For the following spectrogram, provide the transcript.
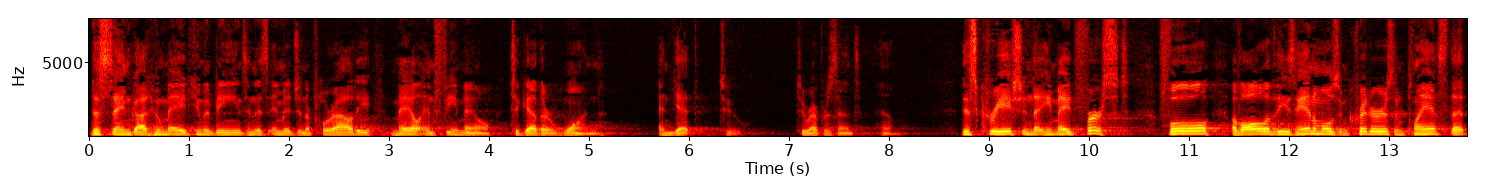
This same God who made human beings in His image in a plurality, male and female, together one and yet two, to represent Him. This creation that He made first full of all of these animals and critters and plants that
